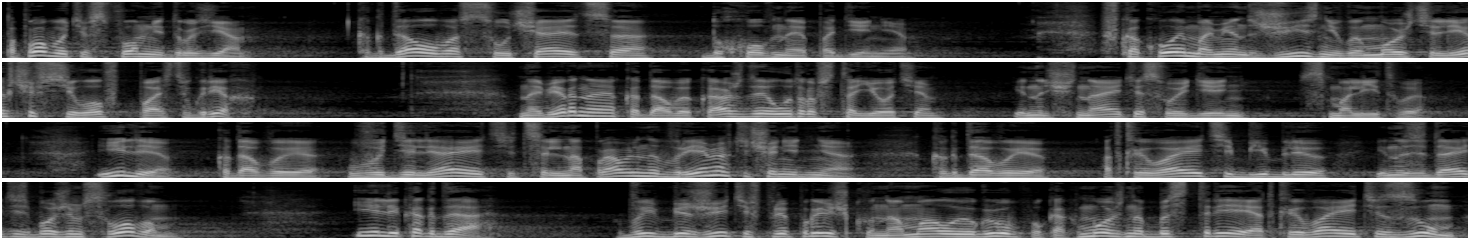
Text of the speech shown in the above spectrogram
Попробуйте вспомнить, друзья, когда у вас случается духовное падение? В какой момент жизни вы можете легче всего впасть в грех – Наверное, когда вы каждое утро встаете и начинаете свой день с молитвы. Или когда вы выделяете целенаправленное время в течение дня, когда вы открываете Библию и назидаетесь Божьим Словом. Или когда вы бежите в припрыжку на малую группу, как можно быстрее открываете Zoom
